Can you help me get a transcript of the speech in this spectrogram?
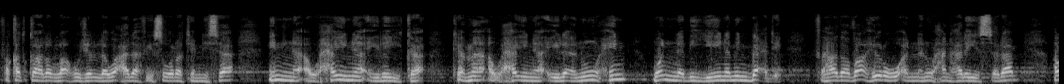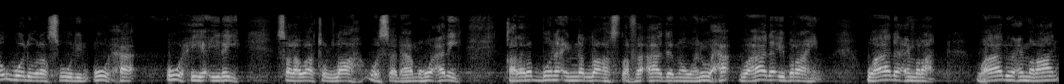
فقد قال الله جل وعلا في سورة النساء إن أوحينا إليك كما أوحينا إلى نوح والنبيين من بعده. فهذا ظاهره أن نوحا عليه السلام أول رسول أوحى أوحي إليه صلوات الله وسلامه عليه. قال ربنا إن الله اصطفى آدم ونوح وآل إبراهيم وآل عمران وآل عمران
